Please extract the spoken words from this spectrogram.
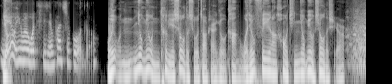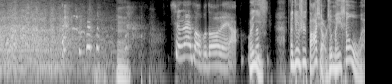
有没有因为我体型放弃过我的。我我你有没有你特别瘦的时候照片给我看看？我就非常好奇你有没有瘦的时候。嗯，现在找不到了呀。那以那就是打小就没瘦啊。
